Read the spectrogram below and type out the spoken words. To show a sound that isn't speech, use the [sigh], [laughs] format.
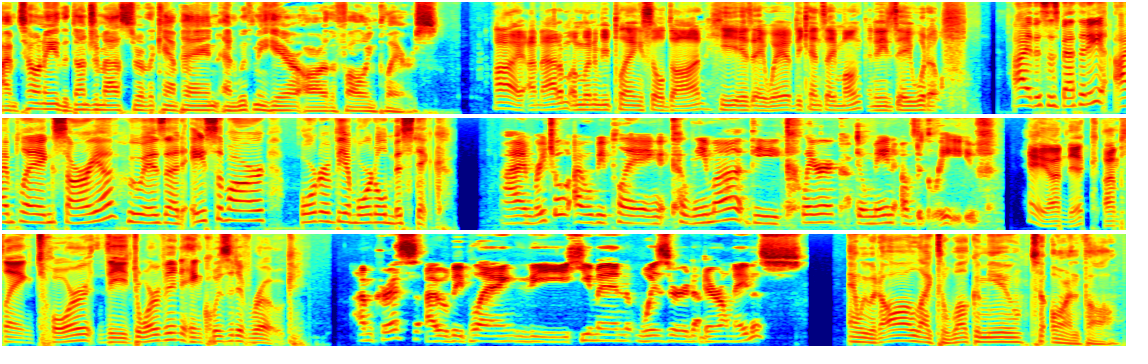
I'm Tony, the Dungeon Master of the campaign, and with me here are the following players. Hi, I'm Adam. I'm going to be playing Sildan. He is a Way of the Kensei monk, and he's a wood elf. Hi, this is Bethany. I'm playing Saria, who is an Aasimar Order of the Immortal Mystic. I'm Rachel. I will be playing Kalima, the cleric domain of the grave. Hey, I'm Nick. I'm playing Tor, the dwarven inquisitive rogue. I'm Chris. I will be playing the human wizard Daryl Mavis. And we would all like to welcome you to Orenthal.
